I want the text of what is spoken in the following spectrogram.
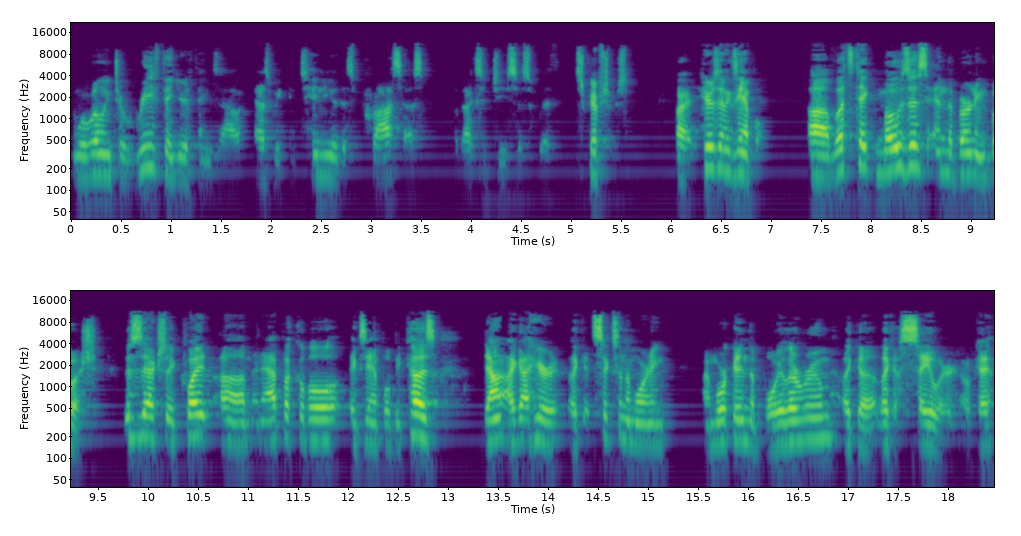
and we're willing to refigure things out as we continue this process of exegesis with scriptures. All right, here's an example. Uh, let's take Moses and the burning bush. This is actually quite um, an applicable example because down I got here like at six in the morning, I'm working in the boiler room like a like a sailor, okay?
